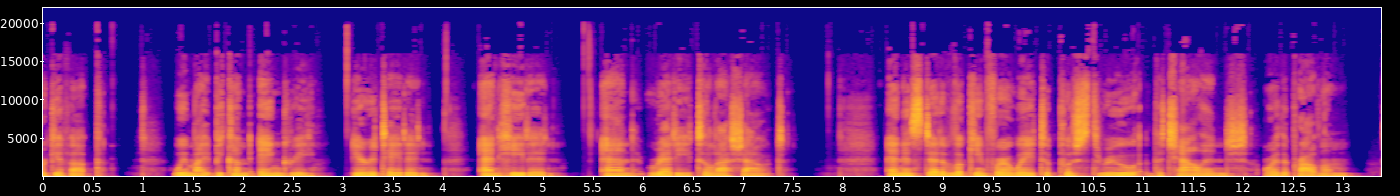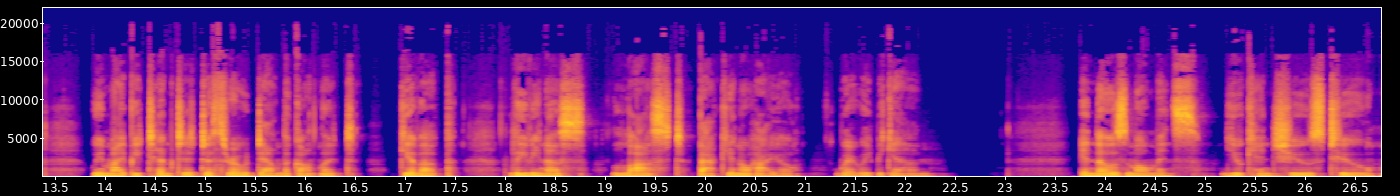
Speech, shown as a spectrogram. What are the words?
or give up. We might become angry, irritated, and heated, and ready to lash out. And instead of looking for a way to push through the challenge or the problem, we might be tempted to throw down the gauntlet, give up, leaving us lost back in Ohio where we began. In those moments, you can choose to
